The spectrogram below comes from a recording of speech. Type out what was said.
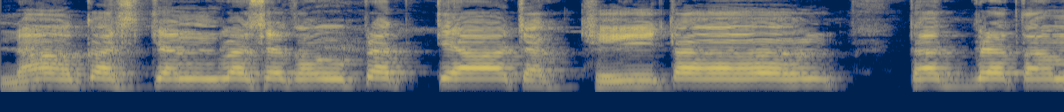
न कश्चन वसत प्रत्याचक्षीत, तद्व्रतम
